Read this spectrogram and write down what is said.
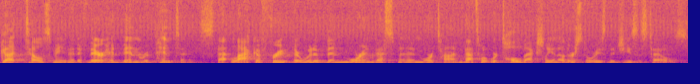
gut tells me that if there had been repentance, that lack of fruit, there would have been more investment and more time. That's what we're told actually in other stories that Jesus tells.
